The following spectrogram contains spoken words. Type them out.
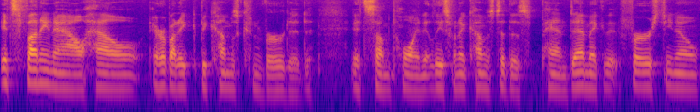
it's funny now how everybody becomes converted at some point, at least when it comes to this pandemic. At first, you know,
